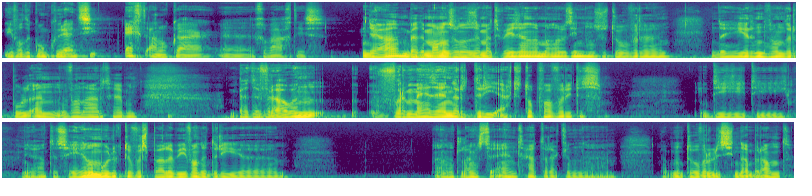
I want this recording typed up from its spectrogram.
geval de concurrentie echt aan elkaar uh, gewaagd is. Ja, bij de mannen zullen ze met twee zijn normaal gezien, als we het over de heren van der Poel en Van Aert hebben. Bij de vrouwen, voor mij zijn er drie echte topfavorieten. Die, die, ja, het is heel moeilijk te voorspellen wie van de drie aan het langste eind gaat trekken. Uh, we hebben het over Lucinda Brandt,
